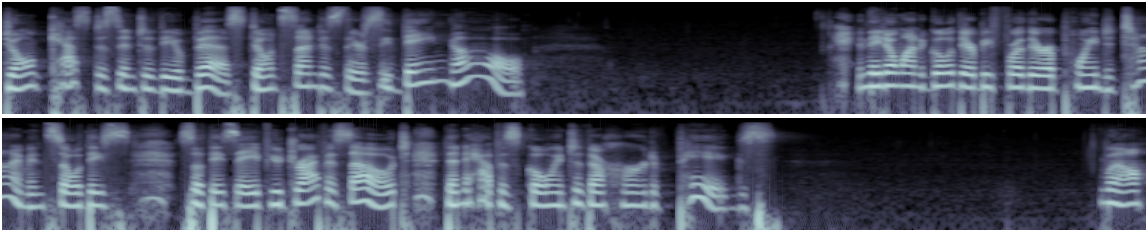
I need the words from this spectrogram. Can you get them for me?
Don't cast us into the abyss. Don't send us there. See, they know. And they don't want to go there before their appointed time. And so they, so they say, If you drive us out, then have us go into the herd of pigs. Well,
